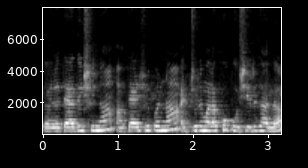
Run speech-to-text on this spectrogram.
तर त्या दिवशी ना त्या दिवशी पण ना ॲक्च्युली मला खूप उशीर झाला.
